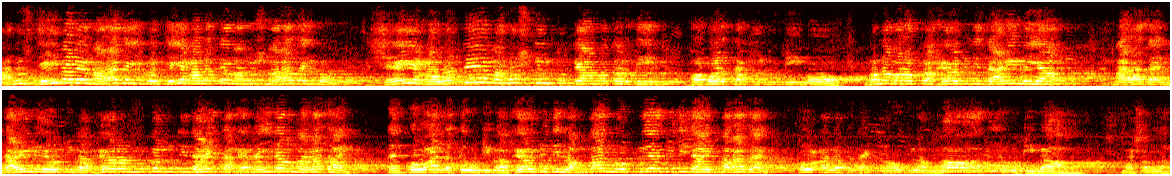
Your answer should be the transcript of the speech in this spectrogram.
মানুষ যেইভাবে মারা যাইব, যেই হালতে মানুষ মারা যাইব, সেই হালতে মানুষ কিন্তু কেয়ামতের দিন কবর তাকে উঠিব। মনে করক সেও যদি দাড়ি লইয়া মারা যায়, দাড়ি লইয়া উঠিবা সেওর মুখে যদি দাড়ি থাকে ইলাও মারা যায়। তাই ও হালতে উঠিবা। সেও যদি লম্বা নোট যদি যায়, মারা যায়, ও তাই উঠিবা। মাশাল্লাহ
